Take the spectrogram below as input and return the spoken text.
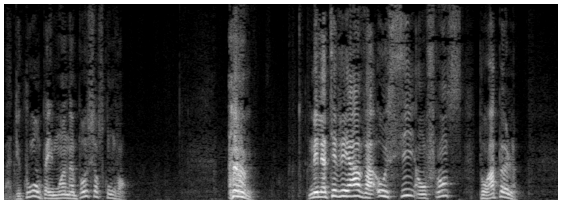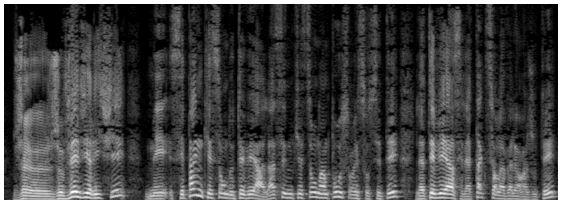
Bah, du coup, on paye moins d'impôts sur ce qu'on vend. Mais la TVA va aussi en France pour Apple. Je, vais vérifier, mais c'est pas une question de TVA. Là, c'est une question d'impôt sur les sociétés. La TVA, c'est la taxe sur la valeur ajoutée.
